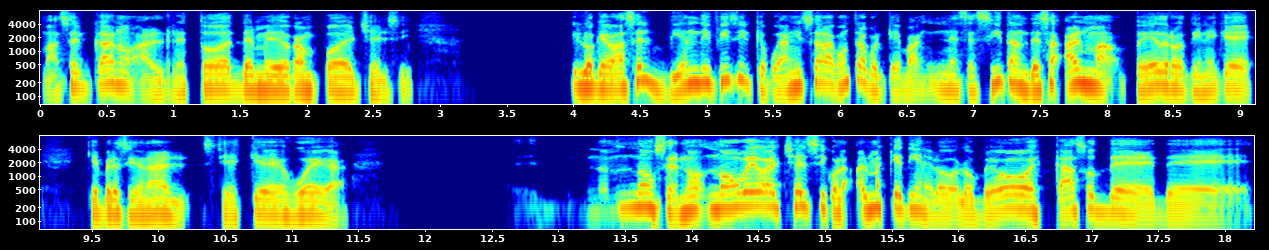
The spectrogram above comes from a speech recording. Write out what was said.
más cercanos al resto del mediocampo del Chelsea. Lo que va a ser bien difícil que puedan irse a la contra porque van, necesitan de esa arma. Pedro tiene que, que presionar si es que juega no, no, sé, no, no veo al Chelsea con las armas que tiene, los lo veo escasos de,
